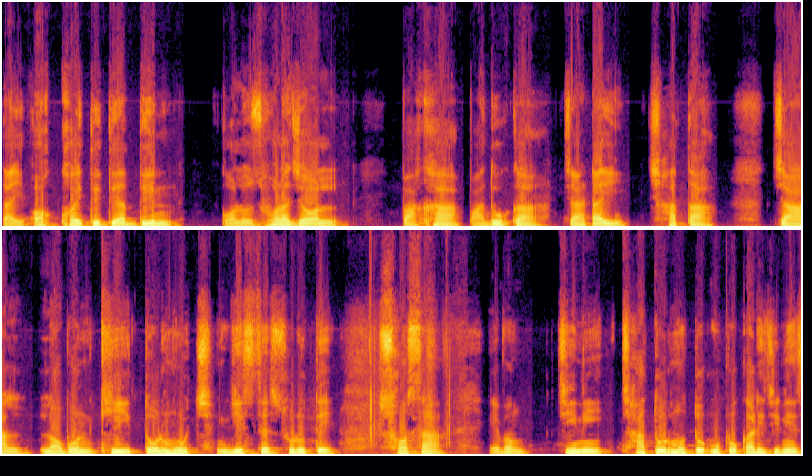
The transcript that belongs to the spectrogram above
তাই অক্ষয় তৃতীয়ার দিন, কলস ভরা জল, পাখা, পাদুকা, চাটাই, ছাতা চাল, লবণ, ঘি, তরমুজ, গ্রীষ্মের শুরুতে শশা এবং চিনি ছাতুর মতো উপকারী জিনিস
